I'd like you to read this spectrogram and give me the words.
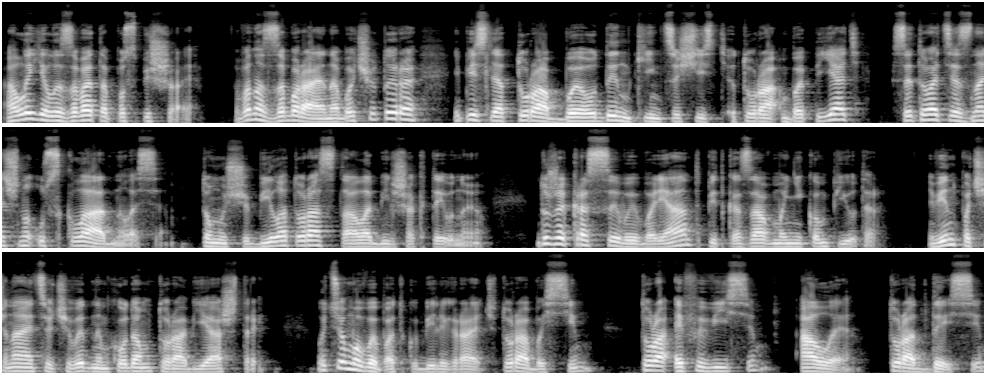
Але Єлизавета поспішає. Вона забирає на Б4, і після тура Б1, кінь С6, тура Б5 ситуація значно ускладнилася, тому що біла тура стала більш активною. Дуже красивий варіант підказав мені комп'ютер. Він починається очевидним ходом тура б'є H3. У цьому випадку білі грають тура Б7, тура F8, але тура D7,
